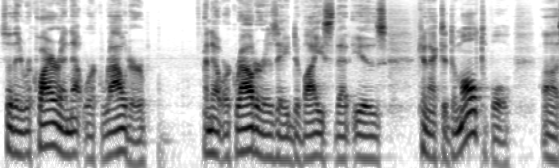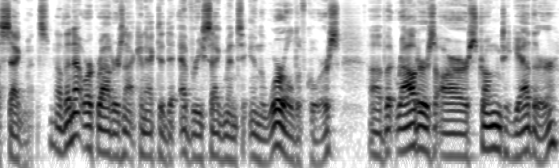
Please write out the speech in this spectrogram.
So they require a network router. A network router is a device that is connected to multiple uh, segments. Now, the network router is not connected to every segment in the world, of course, uh, but routers are strung together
